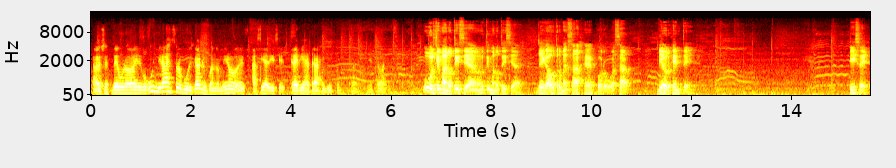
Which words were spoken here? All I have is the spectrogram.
A veces veo una vaina y digo, uy, mira, esto lo publicaron. Y cuando miro, eh, hacía, dice, tres días atrás. Y yo, "Coño, madre, ¿qué es esta vaina?". Última noticia, última noticia. Llega otro mensaje por WhatsApp. Vía urgente. Dice,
